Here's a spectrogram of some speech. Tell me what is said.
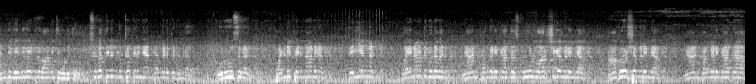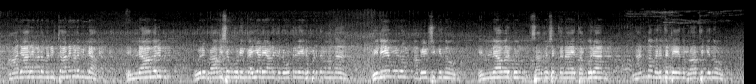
അഞ്ച് വെന്റിലേറ്റർ വാങ്ങിച്ചു കൊടുത്തു. സുഖത്തിലും ദുഃഖത്തിലും ഞാൻ പങ്കെടുത്തിട്ടുണ്ട്. ഉറൂസുകൾ പള്ളിപ്പെരുന്നാളുകൾ തെയ്യങ്ങൾ വയനാട്ട് കുലവൻ ഞാൻ പങ്കെടുക്കാത്ത സ്കൂൾ വാർഷികങ്ങളില്ല ആഘോഷങ്ങളില്ല ഞാൻ പങ്കെടുക്കാത്ത ആചാരങ്ങളും അനുഷ്ഠാനങ്ങളുമില്ല. എല്ലാവരും ഒരു പ്രാവശ്യം കൂടി കൈയടയാളത്തിൽ വോട്ട് രേഖപ്പെടുത്തണമെന്ന് വിനയപൂർവം അപേക്ഷിക്കുന്നു. എല്ലാവർക്കും സർവശക്തനായ തമ്പുരാൻ നന്മ വരുത്തട്ടെ എന്ന് പ്രാർത്ഥിക്കുന്നു.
